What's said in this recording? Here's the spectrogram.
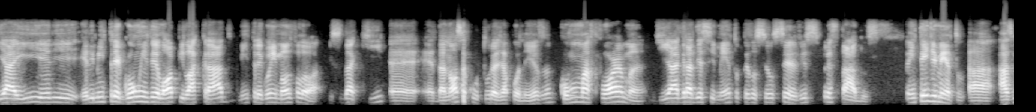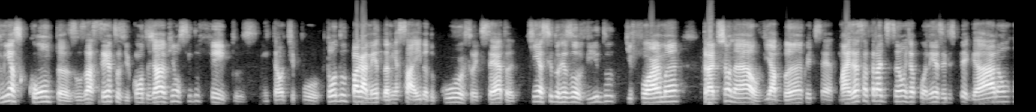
e aí ele, ele me entregou um envelope lacrado, me entregou em mãos e falou: ó, isso daqui é, é da nossa cultura japonesa como uma forma de agradecimento pelos seus serviços prestados entendimento, as minhas contas, os acertos de contas já haviam sido feitos. Então, tipo, todo o pagamento da minha saída do curso, etc., tinha sido resolvido de forma tradicional, via banco, etc. Mas essa tradição japonesa, eles pegaram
